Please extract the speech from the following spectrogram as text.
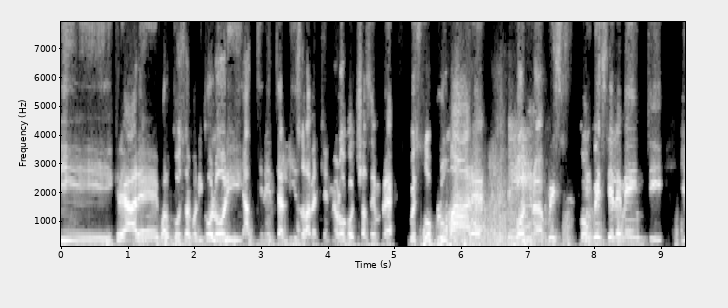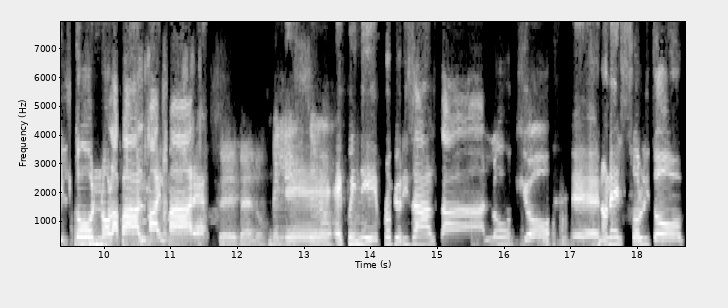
di creare qualcosa con i colori attinenti all'isola, perché il mio logo c'ha sempre questo blu mare sì. con, questi, con, questi, elementi, il tonno, la palma, il mare. Sì, bello. Bellissimo. E, e quindi proprio risalta all'occhio, eh, non è il solito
